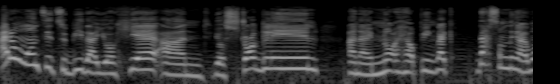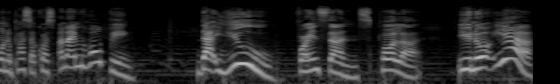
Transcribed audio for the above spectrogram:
I don't want it to be that you're here and you're struggling and I'm not helping. Like that's something I want to pass across and I'm hoping that you, for instance, Paula, you know, yeah,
